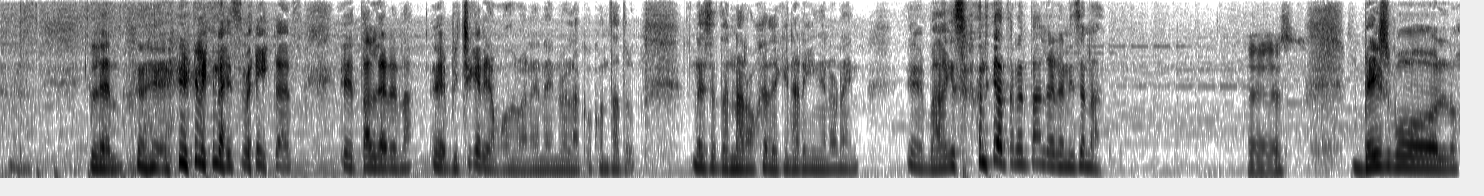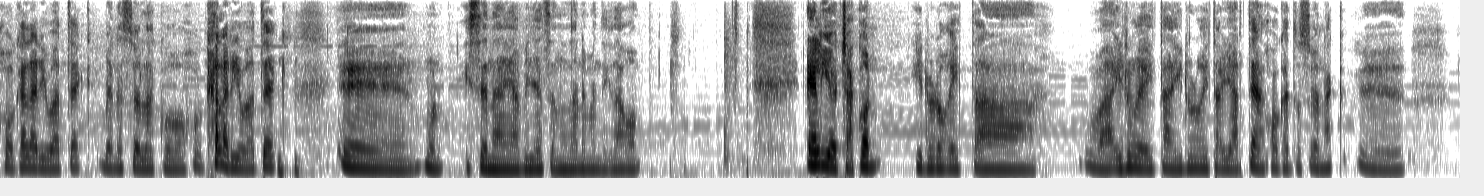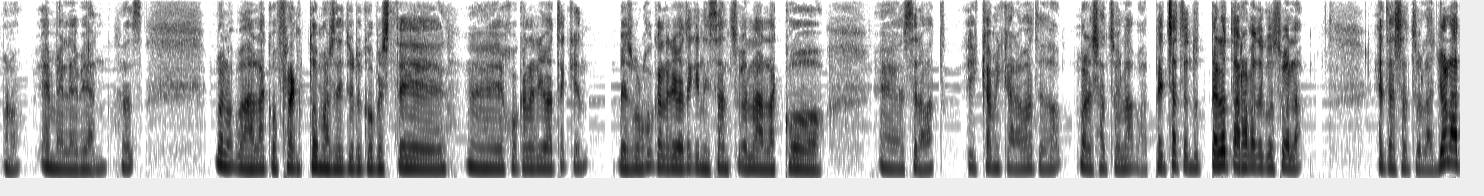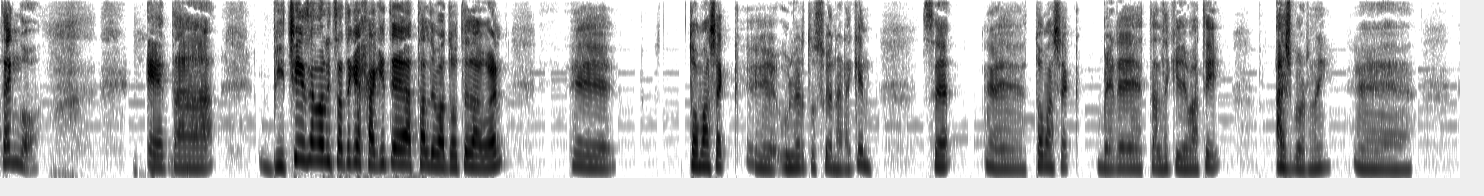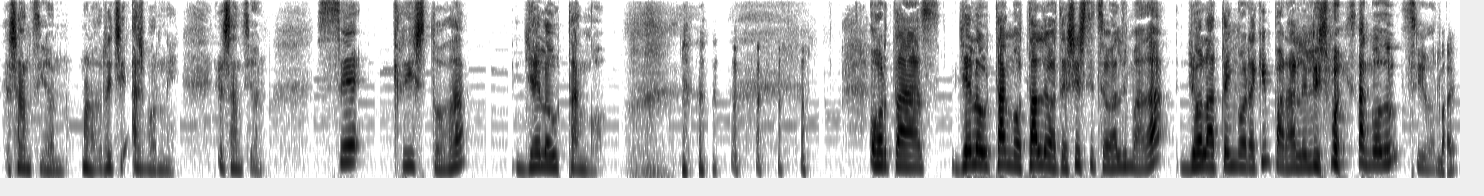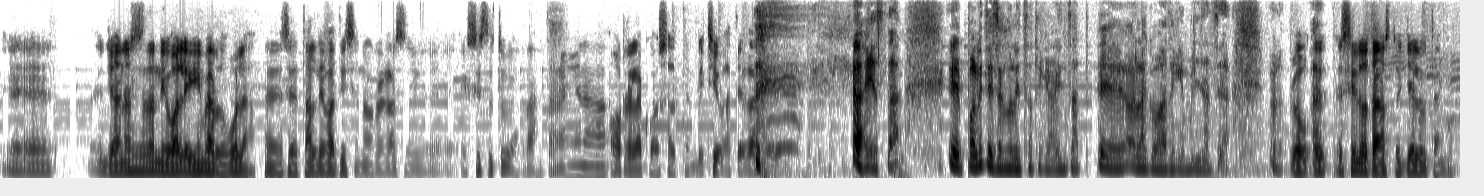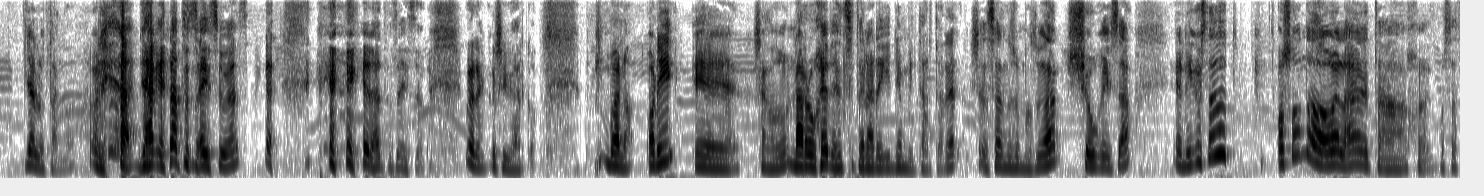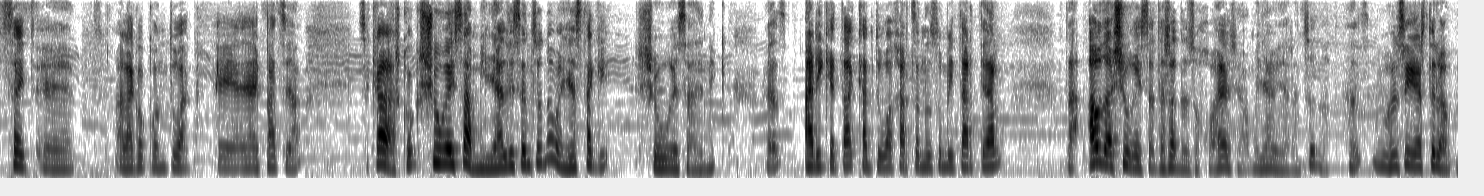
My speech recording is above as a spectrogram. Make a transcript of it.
lehen, ibili naiz begira ez. E, talderena, e, bitxikeria moduan, eh, nahi nuelako kontatu. Naiz eta narro jedekin ari ginen orain. E, ba, gizan nondik datorren talderen izena. Eh, ez? Baseball jokalari batek, Venezuelako jokalari batek, e, bueno, izena ea bilatzen dudan hemendik dago. Elio Txakon, irurogeita, ba, irurogeita, irurogeita artean jokatu zuenak, e, bueno, MLB-an, ez? Bueno, ba, alako Frank Thomas deituriko beste e, jokalari batekin, baseball jokalari batekin izan zuela alako e, zera bat, ikamikara bat edo, bueno, esan zuela, ba, pentsatzen dut pelota harrapatuko zuela, eta esan zuela, jo la tengo! Eta bitxi izango litzateke jakitea talde bat ote dagoen, e, Tomasek e, ulertu zuen arekin. Ze e, Tomasek bere taldekide bati, Ashburni, e, esan zion, bueno, Richie Ashburni, esan zion, ze kristo da Yellow Tango. Hortaz, Yellow Tango talde bat existitze baldin bada, jola tengorekin paralelismo izango du, ziur. Bai, eh, joan esaten igual egin behar dugula. Eh, ze talde bat izen horregaz eh, existitu behar da. Eta gainera horrelako asalten bitxi bat egaz. Bai, ez da. E, polita izango litzateke bintzat, e, horlako batekin bilatzea. Bueno, Luego, eh, ezin dut ahaztu Yellow Tango. ja lutango. Hori da, ja geratu zaizu, ez? geratu zaizu. Bueno, ikusi beharko. Bueno, hori, eh, esango du, narruje dentzuten ari ginen bitartean, eh? Esan duzu mozudan, show geiza. E, nik uste dut, oso ondo dagoela, eta, jo, gustatzen zait, eh, alako kontuak eh, aipatzea. Zeka, askok, show geiza, mila aldiz entzun du, baina ez daki, show geiza denik. Ez? Ariketa, kantu bat jartzen duzun bitartean, eta hau da shoegaze eta esaten zu, jo, ez, ja, mila bider entzun dut. Ez? Musik estilo.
